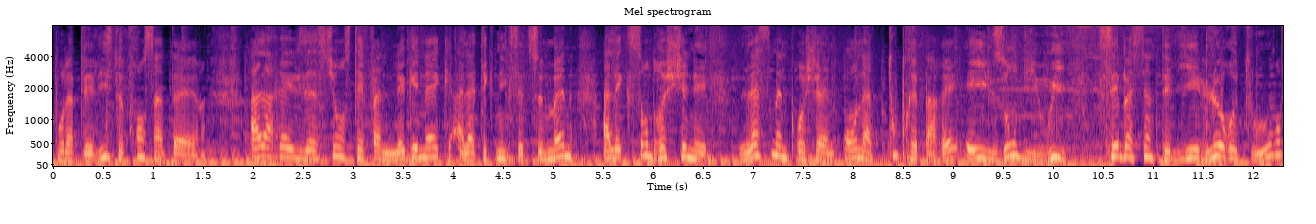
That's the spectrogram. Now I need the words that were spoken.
pour la playlist France Inter. À la réalisation, Stéphane Leguenec. À la technique cette semaine, Alexandre Chenet. La semaine prochaine, on a tout préparé et ils ont dit oui. Sébastien Tellier, le retour.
